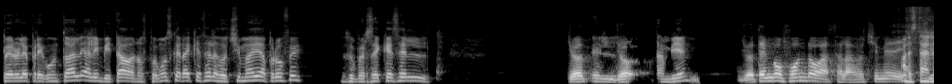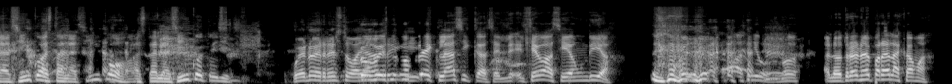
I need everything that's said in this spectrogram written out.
Pero le pregunto al, al invitado, ¿nos podemos quedar aquí hasta las ocho y media, profe? Super sé que es el Yo, El- yo, también. yo tengo fondo hasta las ocho y media. Hasta las 5, hasta las 5, hasta las 5, te. Bueno, Ernesto, vaya Profe es un y- hombre de clásicas, él, él se vacía un día. Vacío, no, al otro día no se para de la cama.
